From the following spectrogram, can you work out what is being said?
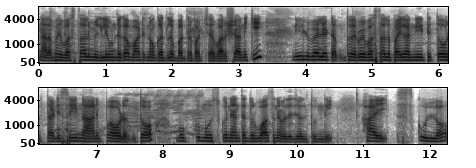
నలభై బస్తాలు మిగిలి ఉండగా వాటిని ఒక గదిలో భద్రపరిచారు. వర్షానికి నీళ్ళు వెళ్ళటంతో ఇరవై బస్తాలు పైగా నీటితో తడిసి నానిపోవడంతో ముక్కు మూసుకుని అంత దుర్వాసన వెదజల్లుతుంది. హై స్కూల్లో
